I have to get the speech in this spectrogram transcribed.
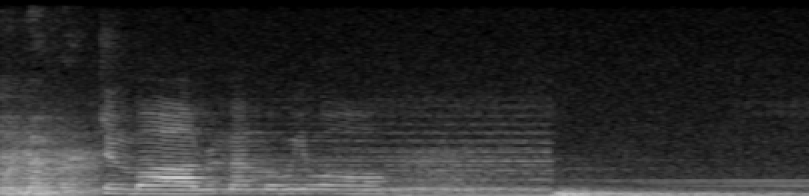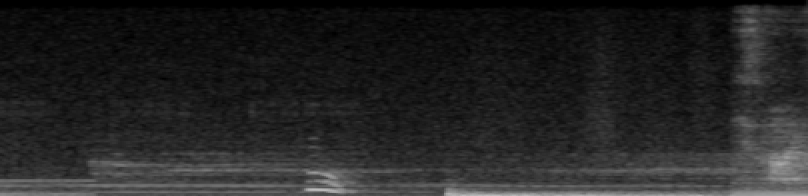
Remember, Simba, remember who you are. Ooh. These violent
